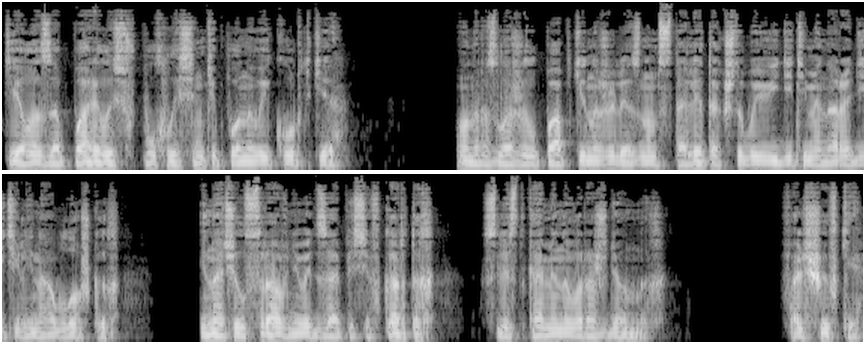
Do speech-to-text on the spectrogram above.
тело запарилось в пухлой синтепоновой куртке. Он разложил папки на железном столе так, чтобы видеть имена родителей на обложках, и начал сравнивать записи в картах с листками новорожденных. Фальшивки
